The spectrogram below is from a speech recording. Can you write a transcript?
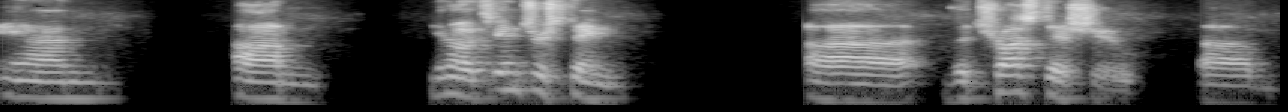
and um, you know it's interesting uh, the trust issue. Um,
